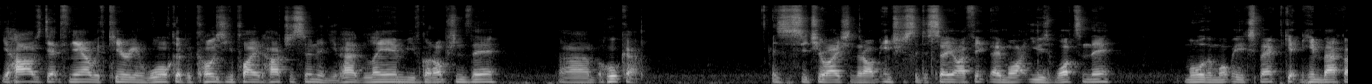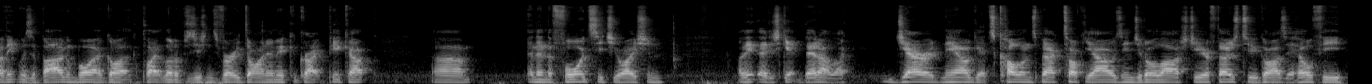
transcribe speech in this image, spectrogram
Your halves depth now with Keary and Walker because you played Hutchison and you've had Lam, you've got options there. Um, hooker is a situation that I'm interested to see. I think they might use Watson there more than what we expect. Getting him back, I think, was a bargain buy. A guy that can play a lot of positions, very dynamic, a great pickup. Um, and then the forward situation, I think they just get better. Like Jared now gets Collins back. Taukeiaho was injured all last year. If those two guys are healthy,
